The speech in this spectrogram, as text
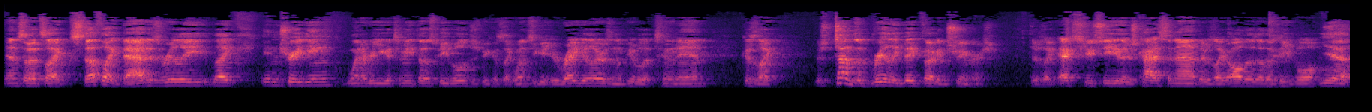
And so it's like stuff like that is really like intriguing whenever you get to meet those people, just because like once you get your regulars and the people that tune in, because like there's tons of really big fucking streamers. There's like XQC, there's Kai Cenat, there's like all those other people, Yeah,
